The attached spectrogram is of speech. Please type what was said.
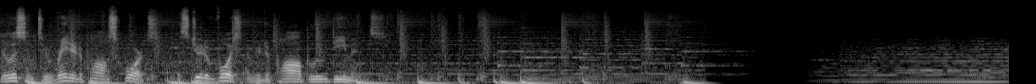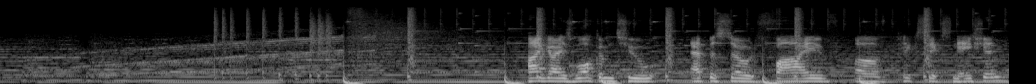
you're listening to Radio DePaul Sports, the student voice of your DePaul Blue Demons. Hi, guys. Welcome to episode five of Pick Six Nation.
